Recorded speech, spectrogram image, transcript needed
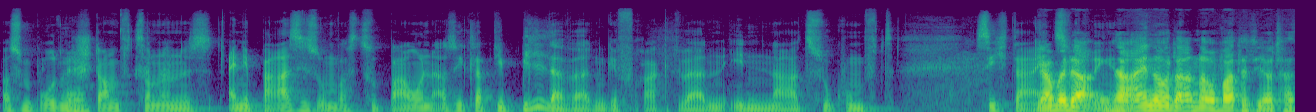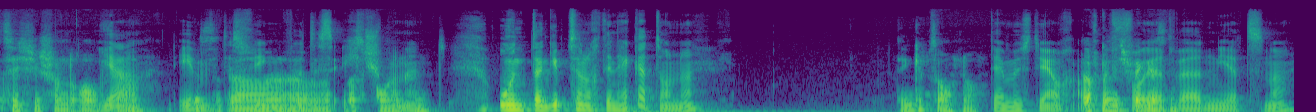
aus dem Boden Ja. gestampft, sondern es ist eine Basis, um was zu bauen. Also ich glaube, die Bilder werden gefragt werden in naher Zukunft. sich da Ja, aber der, der eine oder andere wartet ja tatsächlich schon drauf. Ja, Ja, eben, sie deswegen da wird es echt spannend. Und dann gibt es ja noch den Hackathon, ne? Den gibt es auch noch. Der müsste ja auch Darf abgefeuert werden jetzt, ne?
